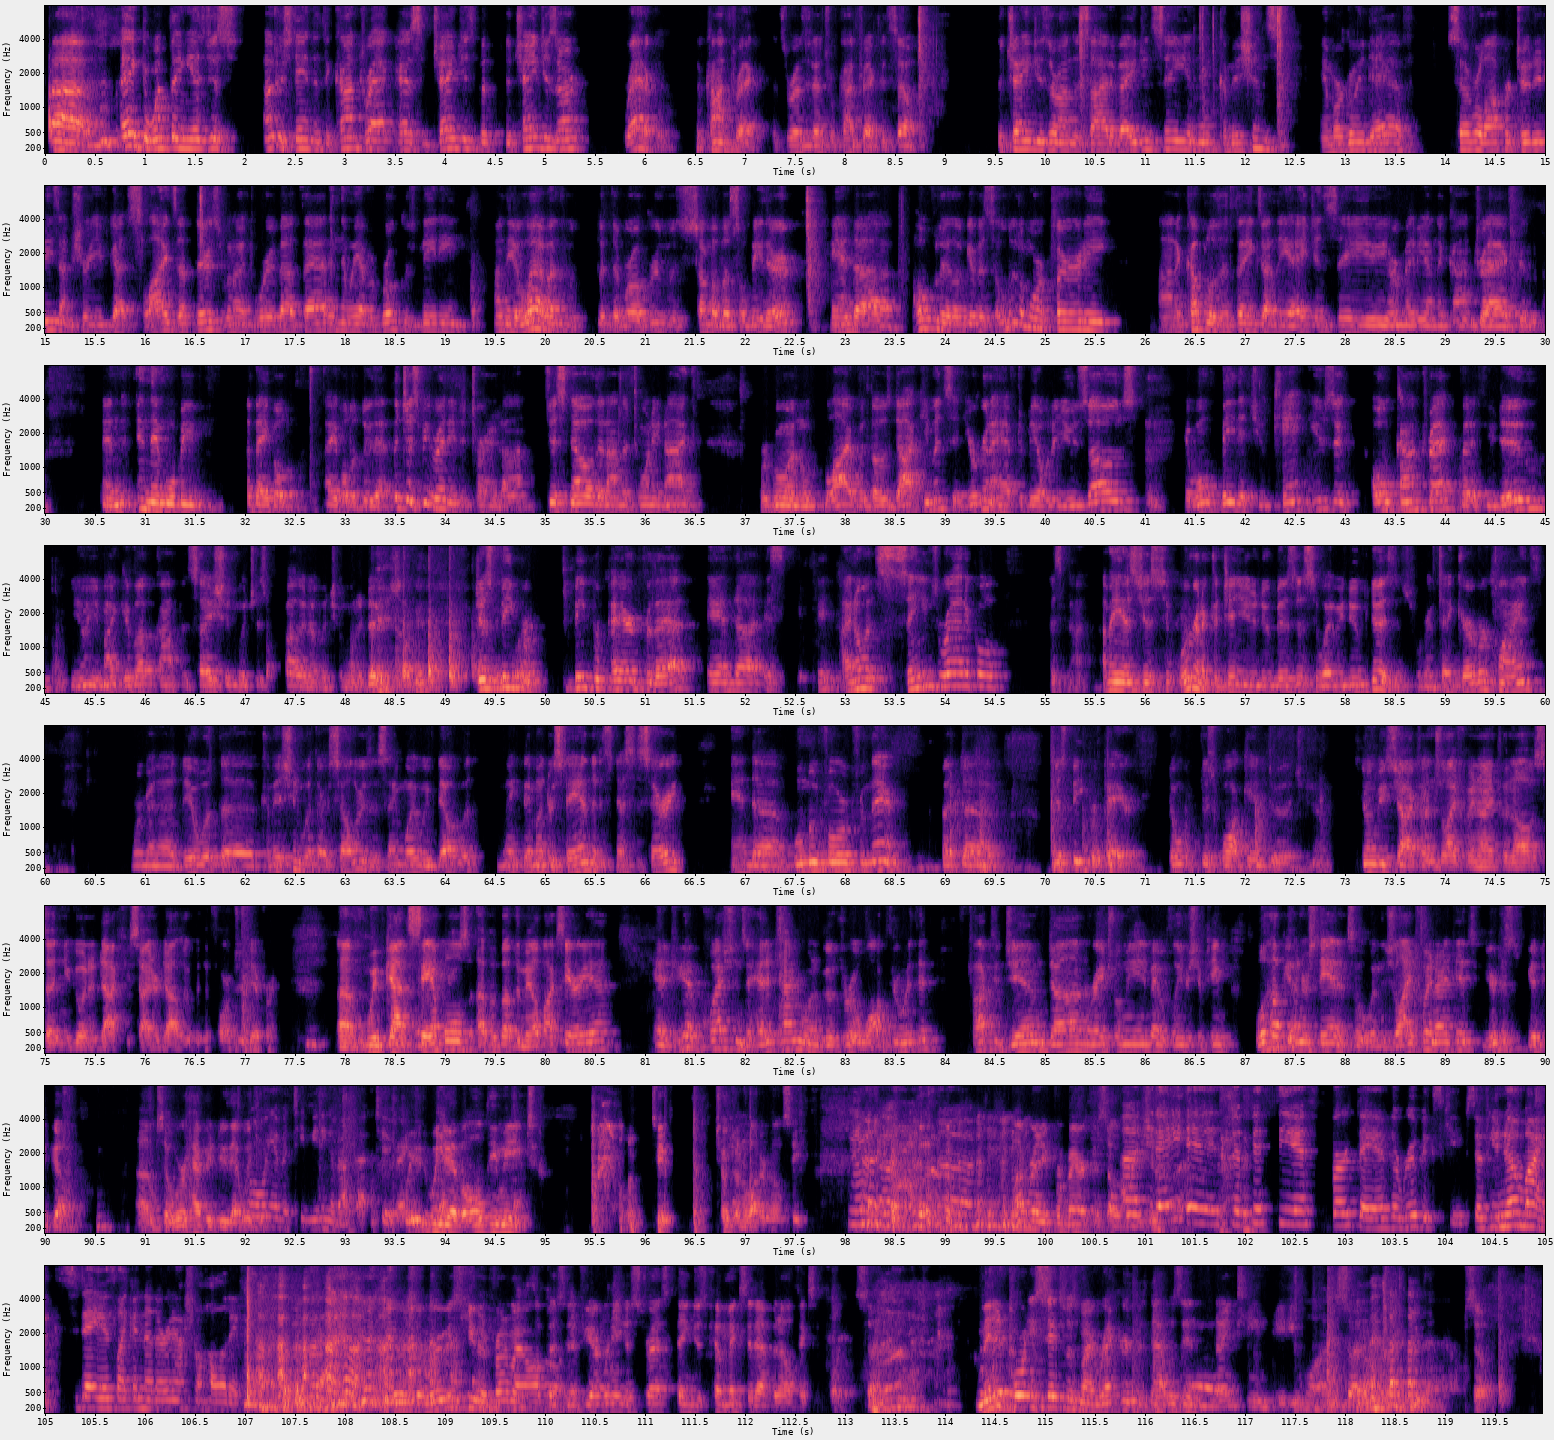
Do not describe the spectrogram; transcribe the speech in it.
Uh, I think the one thing is just understand that the contract has some changes, but the changes aren't radical. The contract, it's a residential contract itself. The changes are on the side of agency and then commissions, and we're going to have several opportunities. I'm sure you've got slides up there, so we don't have to worry about that. And then we have a brokers meeting on the eleventh with, with the brokers, which some of us will be there. And, uh, hopefully they'll give us a little more clarity on a couple of the things on the agency or maybe on the contract and, and, and then we'll be able, able to do that. But just be ready to turn it on. Just know that on the 29th, we're going live with those documents and you're gonna have to be able to use those. It won't be that you can't use an old contract, but if you do, you know, you might give up compensation, which is probably not what you wanna do. So just be, be prepared for that. And, uh, it's, it, I know it seems radical. It's not. I mean, it's just, we're gonna continue to do business the way we do business. We're gonna take care of our clients. We're gonna deal with the commission with our sellers the same way we've dealt with, make them understand that it's necessary. And, uh, we'll move forward from there. But, uh, just be prepared. Don't just walk into it, you know. Don't be shocked on July 29th when all of a sudden you go to DocuSign or Dotloop and the forms are different. Um, we've got samples up above the mailbox area. And if you have questions ahead of time, you want to go through a walkthrough with it, talk to Jim, Don, Rachel, me, anybody with leadership team. We'll help you understand it. So when the July 29th hits, you're just good to go. Um, so we're happy to do that with Well, you. we have a team meeting about that too, right? We, we do have a whole team meeting. Two, choked on a watermelon seed. I'm ready for America Uh, celebration. today is the fiftieth birthday of the Rubik's Cube. So if you know Mike, today is like another national holiday. for him. There's a Rubik's Cube in front of my office, and if you ever need a stress thing, just come mix it up and I'll fix it for you, so. Minute forty-six was my record, but that was in nineteen eighty-one, so I don't know if I can do that now, so.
